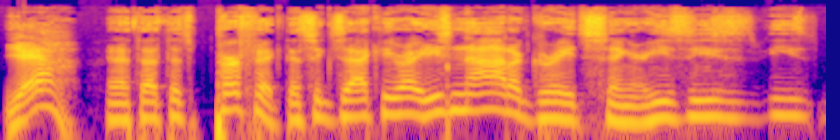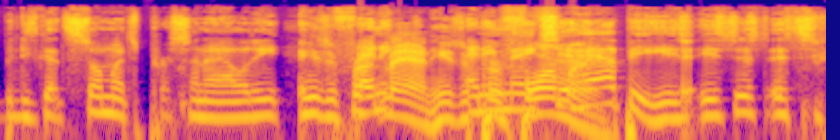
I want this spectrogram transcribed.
yeah. and I thought that's perfect. That's exactly right. He's not a great singer. He's he's he's but he's got so much personality. He's a front he- man. He's a and he makes you happy. He's, he's just it's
